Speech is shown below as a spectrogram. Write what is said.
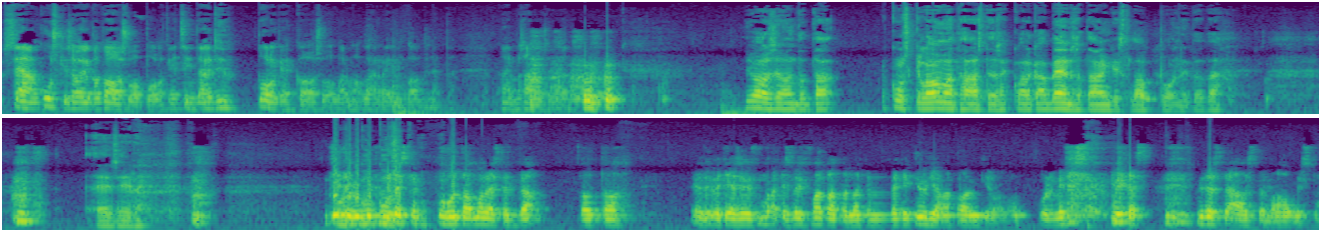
sehän kuski se on joka kaasua polkee, että siinä täytyy polkea kaasua varmaan vähän reippaammin, että näin mä sanoisin. Että. Joo, se on tota, kuskilla on omat haasteensa, kun alkaa bensa tankista loppuun, niin tota, ei siinä. Sitten kun Ku- ku- miten puhutaan monesti, että tota, että veti esimerkiksi esimerkiksi maratonilla, että veti tyhjällä tankilla loppuun, niin mitäs, mitäs, mitäs tämä on sitten mahdollista?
